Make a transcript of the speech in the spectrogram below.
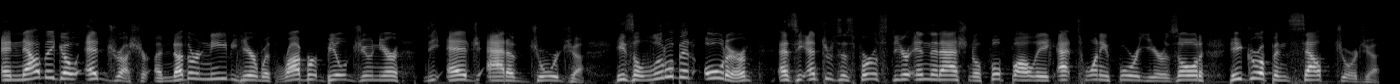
And now they go edge rusher. Another need here with Robert Beal Jr., the edge out of Georgia. He's a little bit older as he enters his first year in the National Football League at 24 years old. He grew up in South Georgia.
